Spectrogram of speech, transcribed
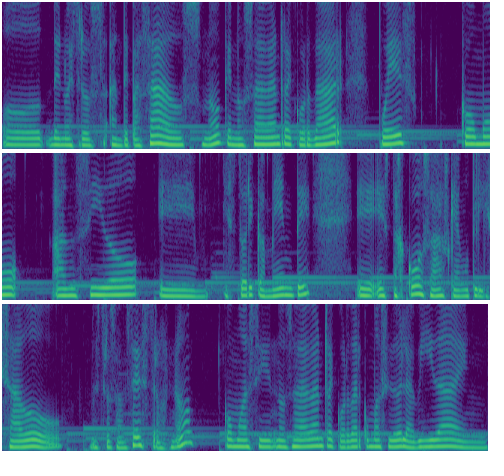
o de nuestros antepasados, ¿no? Que nos hagan recordar, pues, cómo han sido eh, históricamente eh, estas cosas que han utilizado nuestros ancestros, ¿no? Como así nos hagan recordar cómo ha sido la vida en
